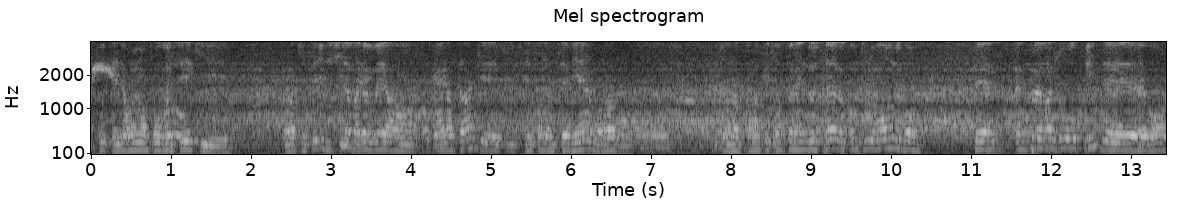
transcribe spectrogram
je trouve, qui a énormément progressé, qui est, voilà, qui est très difficile à manœuvrer en, en attaque et qui, qui défend donc très bien. Voilà, bon, euh, on, a, on a fait trois semaines de trêve comme tout le monde. Bon, c'est un, un peu un match de reprise et bon,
